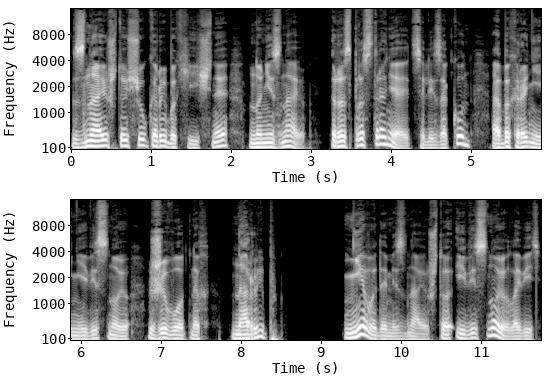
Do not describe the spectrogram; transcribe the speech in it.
Знаю, что щука рыба хищная, но не знаю, распространяется ли закон об охранении весною животных на рыб. Неводами знаю, что и весною ловить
